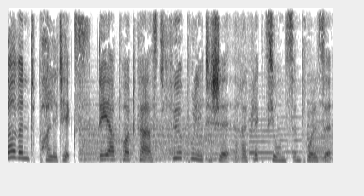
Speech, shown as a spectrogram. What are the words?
Servant Politics, der Podcast für politische Reflexionsimpulse.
